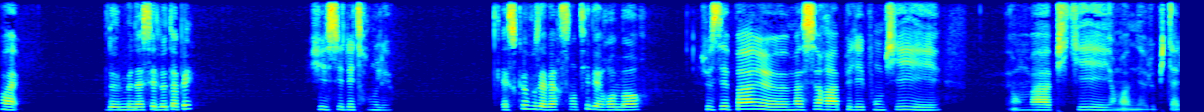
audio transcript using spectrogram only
Ouais. De le menacer de le taper? J'ai essayé d'étrangler. Est-ce que vous avez ressenti des remords? Je sais pas, euh, ma sœur a appelé les pompiers et on m'a piqué et on m'a amené à l'hôpital.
